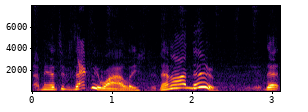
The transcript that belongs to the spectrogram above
I mean that's exactly why I leased it. And I knew that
